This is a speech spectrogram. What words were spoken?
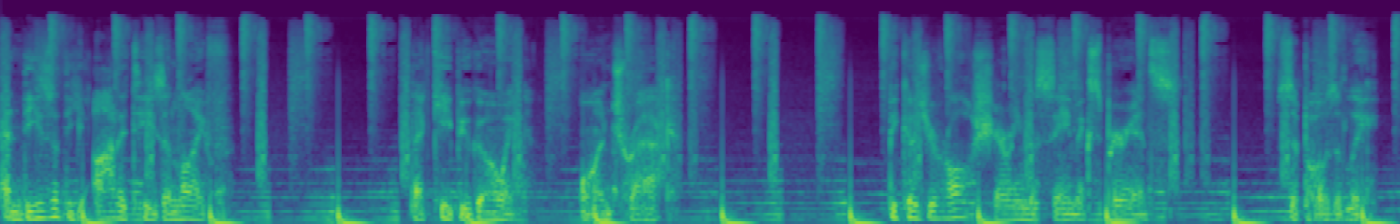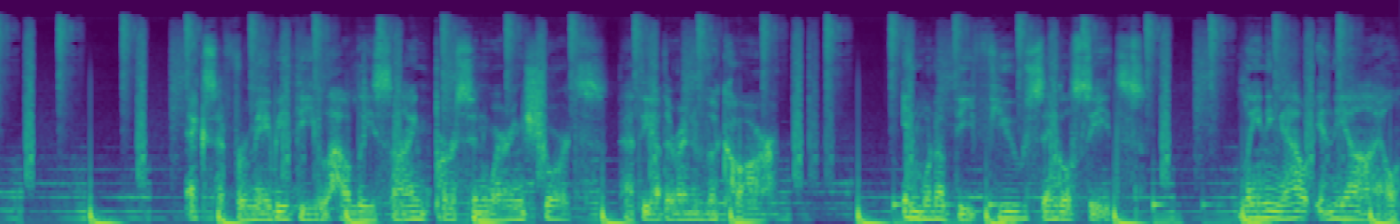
And these are the oddities in life that keep you going on track. Because you're all sharing the same experience, supposedly. Except for maybe the loudly sighing person wearing shorts at the other end of the car, in one of the few single seats, leaning out in the aisle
